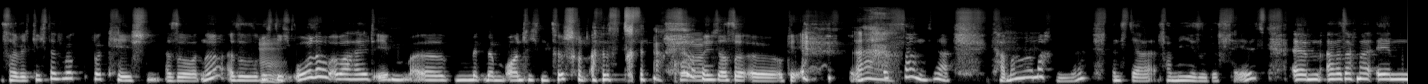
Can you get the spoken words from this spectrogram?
Das war wirklich das Vacation. Also, ne, also so richtig mhm. Urlaub, aber halt eben äh, mit einem ordentlichen Tisch und alles drin. Ach, cool. Und ich dachte so, äh, okay. Ah. Interessant, ja. Kann man mal machen, ne? wenn es der Familie so gefällt. Ähm, aber sag mal, ähm,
